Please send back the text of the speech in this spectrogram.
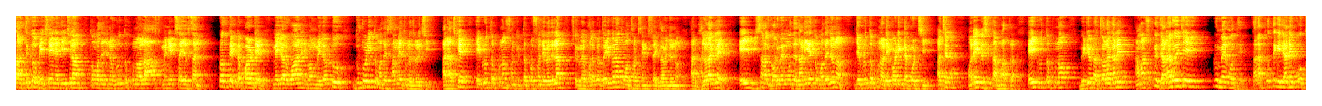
তার থেকেও বেছে এনে দিয়েছিলাম তোমাদের জন্য গুরুত্বপূর্ণ লাস্ট মিনিট সাজেশন প্রত্যেকটা পার্টের মেজর ওয়ান এবং মেজর টু দুটোরই তোমাদের সামনে তুলে ধরেছি। আর আজকে এই গুরুত্বপূর্ণ সংক্ষিপ্ত প্রশ্ন যেগুলো দিলাম সেগুলো ভালো করে তৈরি করা, তোমার থার্ড সেমিস্টার এক্সামের জন্য। আর ভালো লাগলে এই বিশাল গরমের মধ্যে দাঁড়িয়ে তোমাদের জন্য যে গুরুত্বপূর্ণ রেকর্ডিংটা করছি, আছে না? অনেক বেশি তাপমাত্রা। এই গুরুত্বপূর্ণ ভিডিওটা চলাকালীন আমার সঙ্গে যারা রয়েছে এই রুমের মধ্যে, তারা প্রত্যেকে জানে কত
